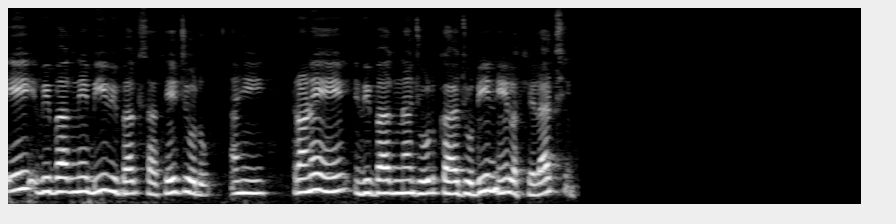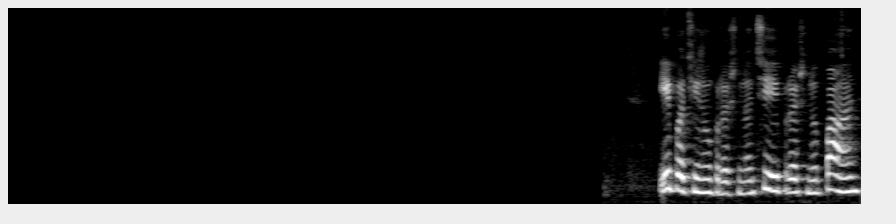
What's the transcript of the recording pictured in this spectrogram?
એ વિભાગને બી વિભાગ સાથે જોડો. અહીં ત્રણેય વિભાગના જોડકા જોડીને લખેલા છે. એ પછીનો પ્રશ્ન છે પ્રશ્ન પાંચ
